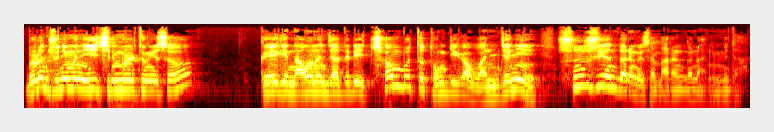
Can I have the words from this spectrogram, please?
물론 주님은 이 질문을 통해서 그에게 나오는 자들이 처음부터 동기가 완전히 순수한다는 것을 말하는 건 아닙니다.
